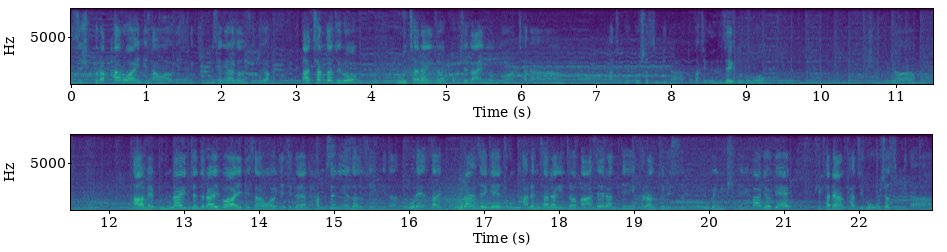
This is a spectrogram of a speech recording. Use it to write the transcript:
S 슈프라 8호 아이디 사용하고 계시는 김승열 선수고요. 마찬가지로 좋은 차량이죠. 포르쉐 911 차량 오셨습니다. 똑같이 은색으로 보시고요. 다음에 문나이트 드라이버 아이디 사용하고 계시는 함승희 선수입니다. 노란색, 노란색의 조금 다른 차량이죠. 마세라티 그란투리스모 561마력의 차량 가지고 오셨습니다.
